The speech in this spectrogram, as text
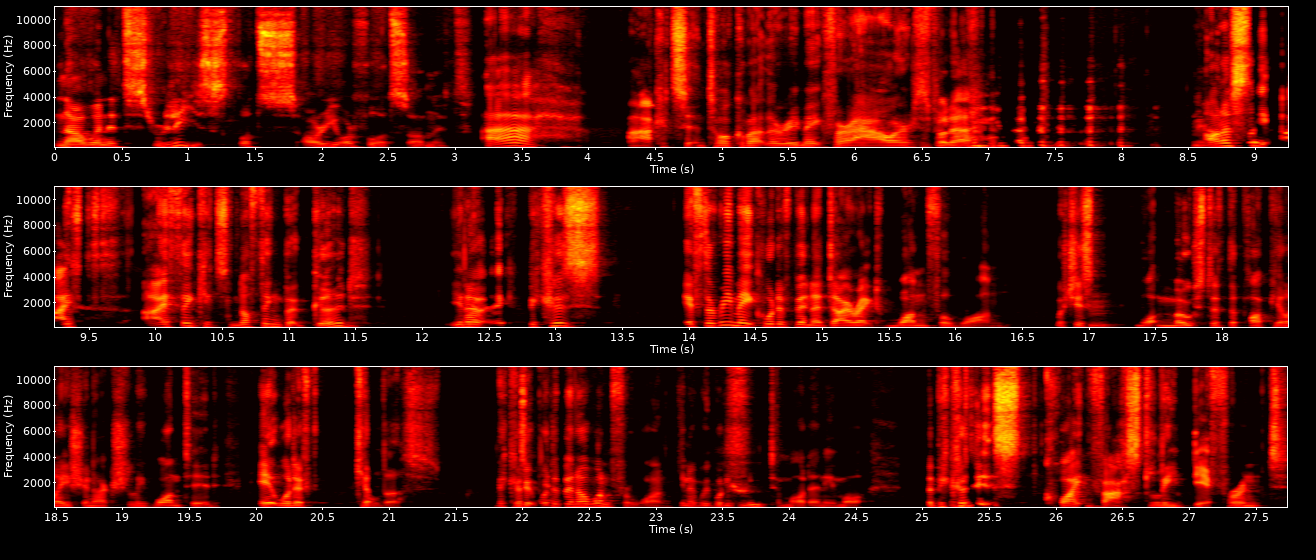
now when it's released, what's are your thoughts on it? ah, I could sit and talk about the remake for hours, but uh, Yeah. honestly, I th- I think it's nothing but good. You know, because if the remake would have been a direct one for one, which is what most of the population actually wanted, it would have killed us because it would have been a one for one. You know, we wouldn't need to mod anymore. But because it's quite vastly different,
